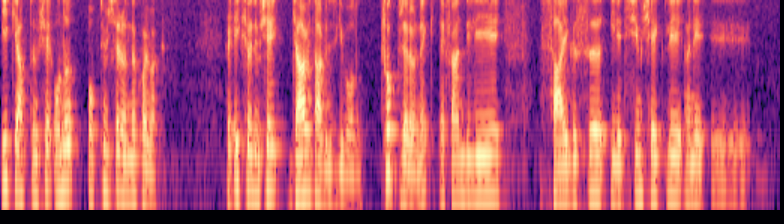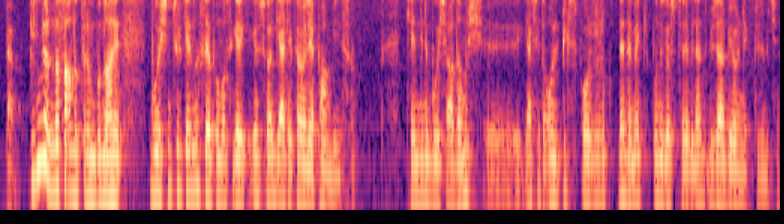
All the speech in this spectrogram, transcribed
ilk yaptığım şey onu optimistlerin önüne koymak. Ve ilk söylediğim şey Cavit abiniz gibi olun. Çok güzel örnek. Efendiliği, saygısı, iletişim şekli hani e, ya bilmiyorum nasıl anlatırım bunu hani bu işin Türkiye'de nasıl yapılması gerekiyorsa gerçekten öyle yapan bir insan. Kendini bu işe adamış. e, Gerçekten olimpik sporculuk ne demek bunu gösterebilen güzel bir örnek bizim için.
